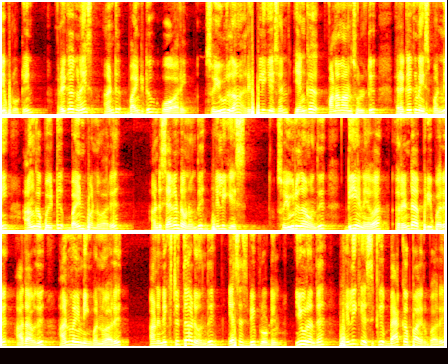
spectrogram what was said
A protein recognise and bind to ORI so இவரு தான் ரெப்ளிகேஷன் எங்கே பண்ணலாம்னு சொல்லிட்டு ரெகக்னைஸ் பண்ணி அங்கே போயிட்டு பைண்ட் பண்ணுவார். அண்டு செகண்ட் ஒன் வந்து ஹெலிகேஸ் ஸோ இவரு தான் வந்து டிஎன்ஏவை ரெண்டாக பிரிப்பார். அதாவது அன்வைண்டிங் பண்ணுவார். அண்ட் நெக்ஸ்ட் தேர்டு வந்து எஸ்எஸ்பி ப்ரோட்டீன் இவர் அந்த ஹெலிகேஸுக்கு பேக்கப்பாக இருப்பார்.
